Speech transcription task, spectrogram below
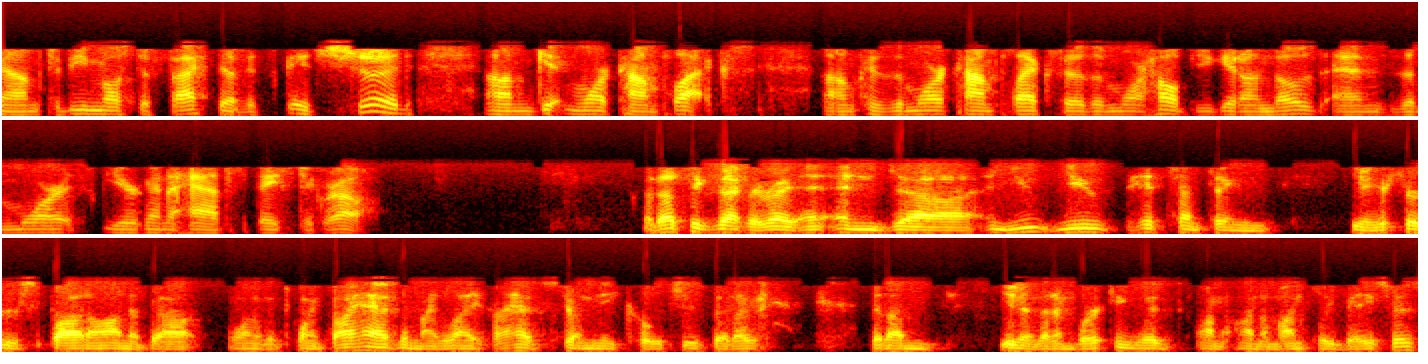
um, to be most effective, it's, it should um, get more complex because um, the more complex or the more help you get on those ends, the more you're going to have space to grow. Well, that's exactly right, and and, uh, and you you hit something. You know, you're sort of spot on about one of the points I have in my life. I have so many coaches that I that I'm you know that I'm working with on on a monthly basis.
